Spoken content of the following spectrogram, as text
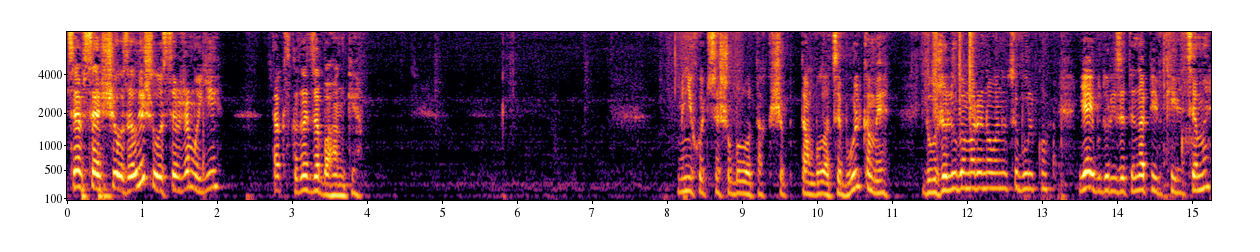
Це все, що залишилось, це вже мої, так сказати, забаганки. Мені хочеться, щоб було так, щоб там була цибулька. Ми дуже любимо мариновану цибульку. Я її буду різати напівкільцями.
